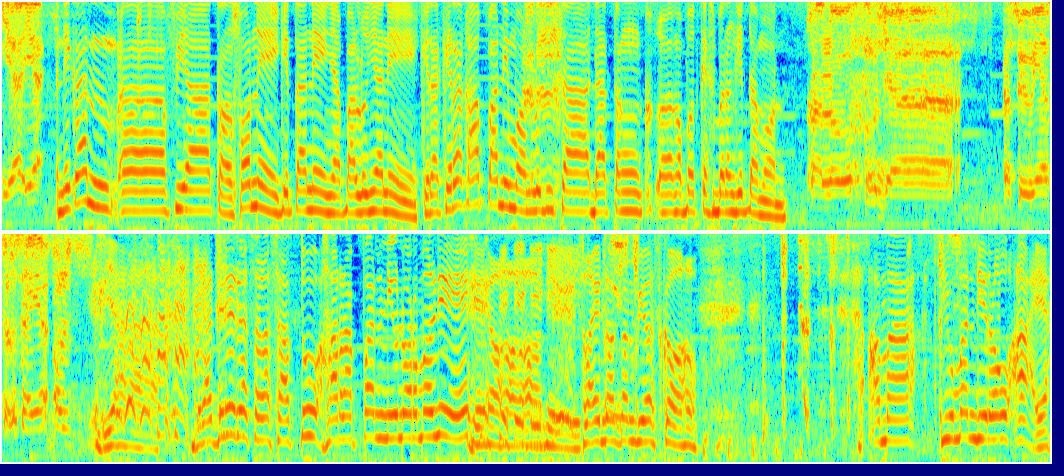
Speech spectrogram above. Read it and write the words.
Ya, ya. ini kan eh, via telepon nih kita nih nyapa lunya nih. Kira-kira kapan nih Mon lu bisa datang eh, nge-podcast bareng kita Mon? Kalau udah PSBB-nya selesai ya, Om. Ya, berarti ini adalah salah satu harapan new normalnya ya. Selain nonton bioskop. Sama ciuman di row A ya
